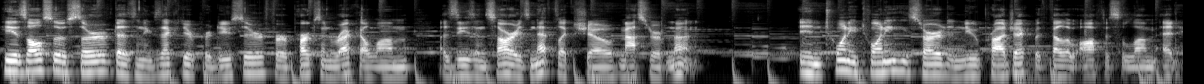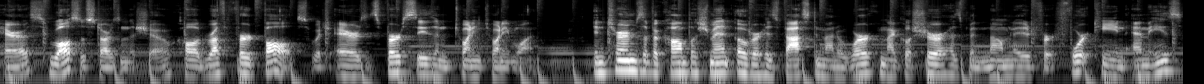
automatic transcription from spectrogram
He has also served as an executive producer for Parks and Rec alum Aziz Ansari's Netflix show Master of None. In 2020, he started a new project with fellow Office alum Ed Harris, who also stars in the show, called Rutherford Falls, which airs its first season in 2021. In terms of accomplishment over his vast amount of work, Michael Schur has been nominated for 14 Emmys,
